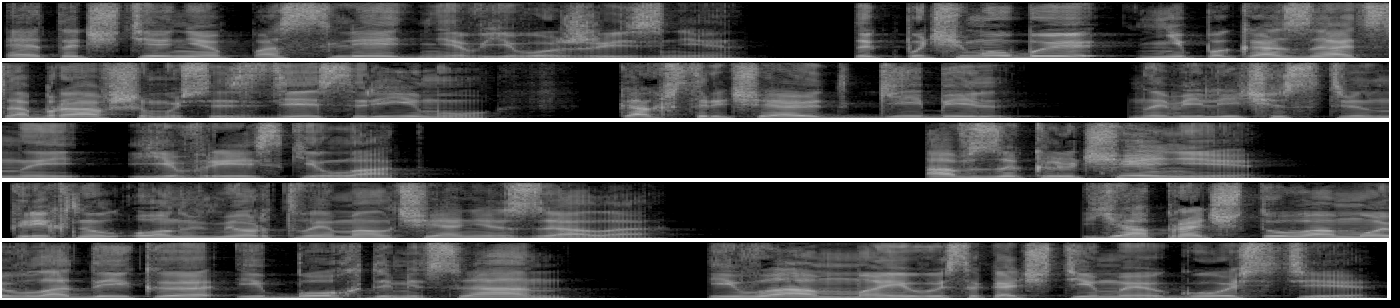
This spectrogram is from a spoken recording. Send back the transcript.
Это чтение последнее в его жизни. Так почему бы не показать собравшемуся здесь Риму, как встречают гибель на величественный еврейский лад? А в заключение – крикнул он в мертвое молчание зала. «Я прочту вам, мой владыка и бог Домициан, и вам, мои высокочтимые гости,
